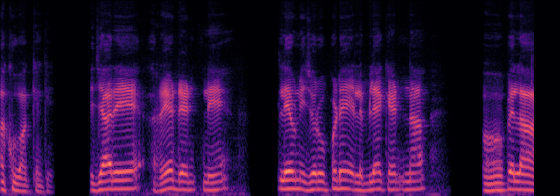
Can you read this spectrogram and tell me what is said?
આખું વાક્ય કે જ્યારે રેડ એન્ટને સ્લેવની જરૂર પડે એટલે બ્લેક એન્ટના પેલા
